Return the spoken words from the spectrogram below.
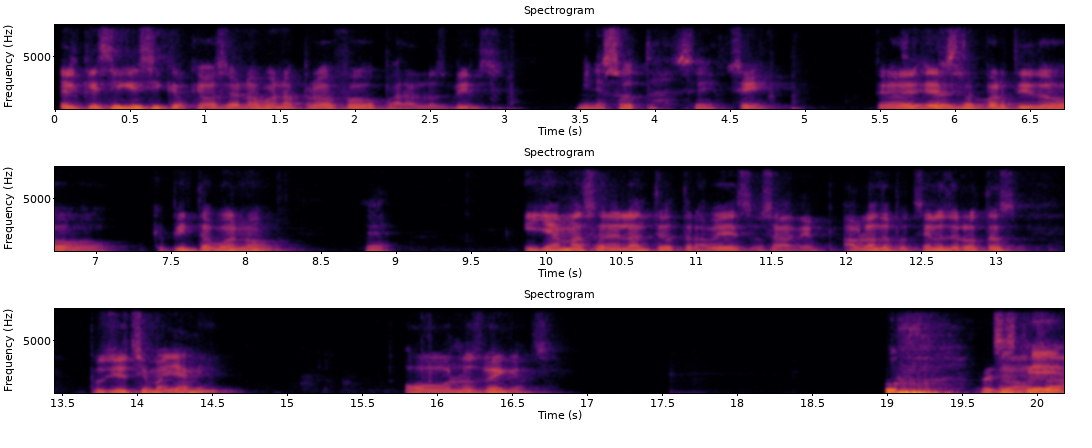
El que sigue sí creo que va a ser una buena prueba de fuego para los Bills. Minnesota, sí. Sí. Es un partido que pinta bueno y ya más adelante otra vez, o sea, hablando de potenciales derrotas, pues Jets y Miami o los Bengals. Uf, pues es que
